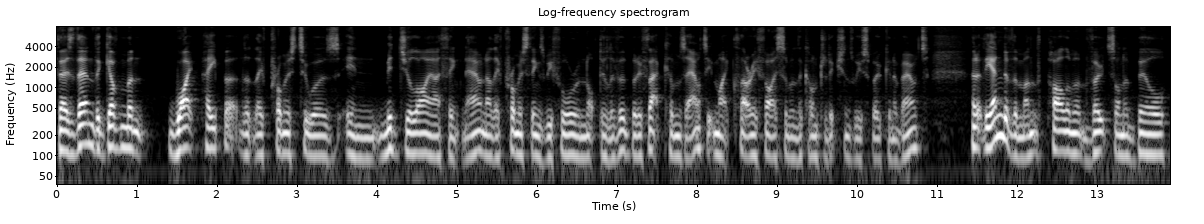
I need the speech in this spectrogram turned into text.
There's then the government white paper that they've promised to us in mid July, I think now. Now, they've promised things before and not delivered, but if that comes out, it might clarify some of the contradictions we've spoken about. And at the end of the month, Parliament votes on a bill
